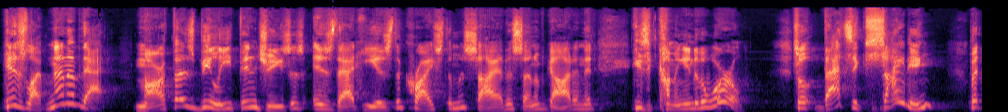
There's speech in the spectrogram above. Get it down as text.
his life. None of that. Martha's belief in Jesus is that he is the Christ, the Messiah, the Son of God, and that he's coming into the world. So that's exciting, but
